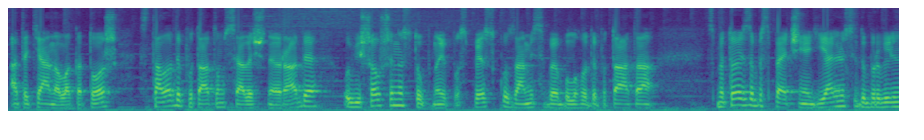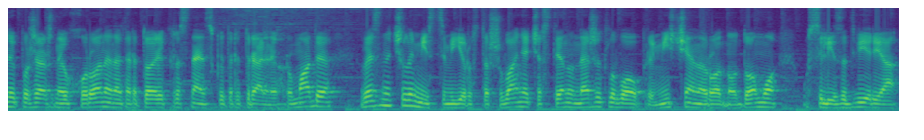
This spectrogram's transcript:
а Тетяна Лакатош стала депутатом селищної ради, увійшовши наступною по списку замість вибулого депутата. З метою забезпечення діяльності добровільної пожежної охорони на території Красненської територіальної громади визначили місцем її розташування частину нежитлового приміщення народного дому у селі Задвір'я,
